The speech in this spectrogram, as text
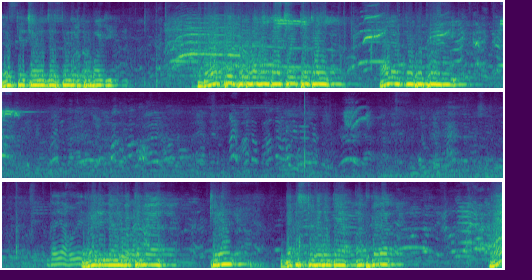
ಎಸ್ ಕೆ ಚಾಲೆಂಜರ್ಸ್ ತಂಡದ ಪರವಾಗಿ ಒಂದು ಅತ್ಯದ್ಭುತವಾದಂತಹ ಚೈನ್ ಟ್ಯಾಕಲ್ ಆಲ್ಔಟ್ ಪ್ರತಿಯಲ್ಲಿ ದಯಾ ಹೋಗಿ ರೈಡಿಂಗ್ ನಲ್ಲಿ ಮತ್ತೊಮ್ಮೆ ಕಿರಣ್ ಬಲಿಷ್ಠವಾದಂತಹ ಆಟಗಾರ ಒಂದು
